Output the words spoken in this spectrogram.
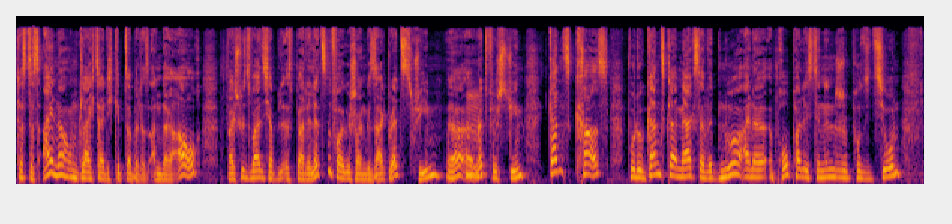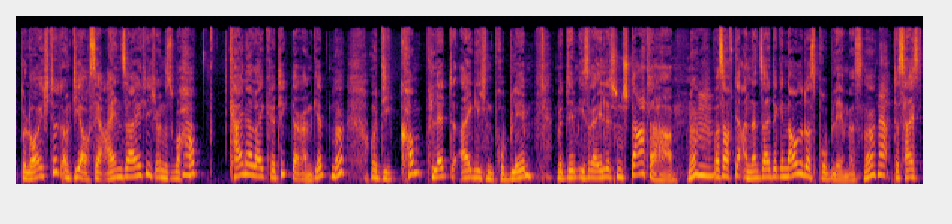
Das ist das eine und gleichzeitig gibt es aber das andere auch. Beispielsweise, ich habe es bei der letzten Folge schon gesagt, Redstream, ja, hm. Redfish Stream, ganz krass, wo du ganz klar merkst, da wird nur eine pro-palästinensische Position beleuchtet und die auch sehr einseitig und es überhaupt ja. keinerlei Kritik daran gibt, ne? Und die komplett eigentlich ein Problem mit dem israelischen Staat haben, ne? Mhm. Was auf der anderen Seite genauso das Problem ist, ne? Ja. Das heißt,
